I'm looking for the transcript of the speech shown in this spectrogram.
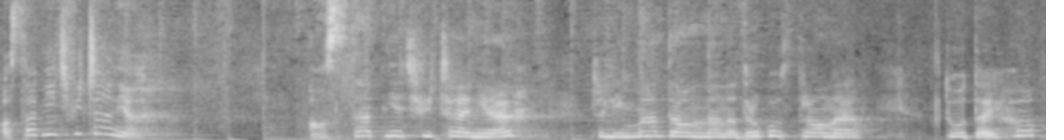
Ostatnie ćwiczenie. Ostatnie ćwiczenie, czyli Madonna na drugą stronę. Tutaj hop.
